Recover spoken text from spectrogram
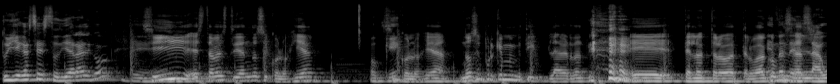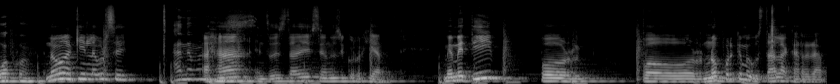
¿Tú llegaste a estudiar algo? De- Sí, estaba estudiando psicología. Ok. Psicología. No sé por qué me metí, la verdad. Eh, te, lo, te, lo, te lo voy a confesar. ¿En la UAPJO? No, aquí en la URSE. Ah, no mames. Ajá, entonces estaba estudiando psicología. Me metí por, por, no porque me gustaba la carrera,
